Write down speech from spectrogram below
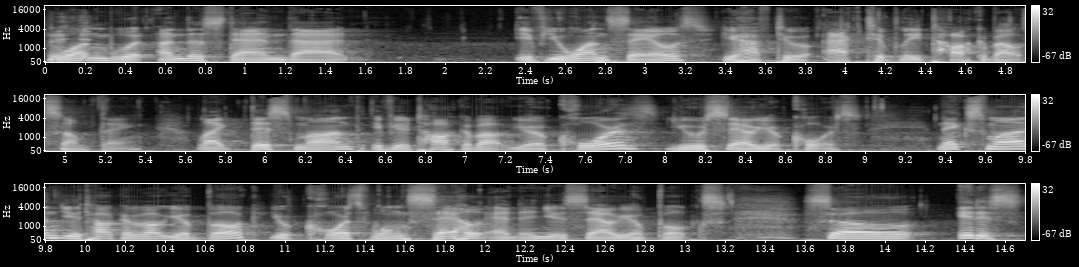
one would understand that if you want sales, you have to actively talk about something. Like this month, if you talk about your course, you sell your course. Next month, you talk about your book, your course won't sell, and then you sell your books. So it is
